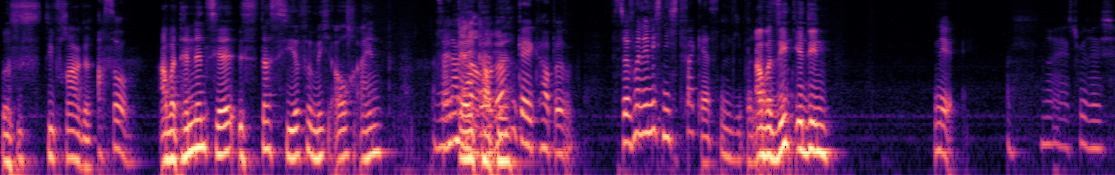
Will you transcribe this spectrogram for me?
Das ist die Frage. Ach so. Aber tendenziell ist das hier für mich auch ein. Zwei Gay Männer, Couple. oder? Gay Couple. Das dürfen wir nämlich nicht vergessen, liebe Leute. Aber seht ihr den, Nee. Nee, schwierig.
